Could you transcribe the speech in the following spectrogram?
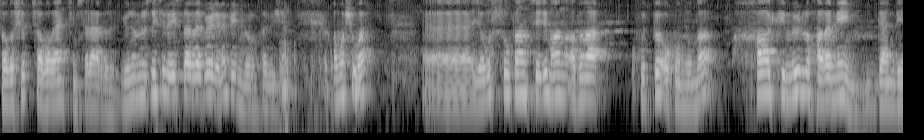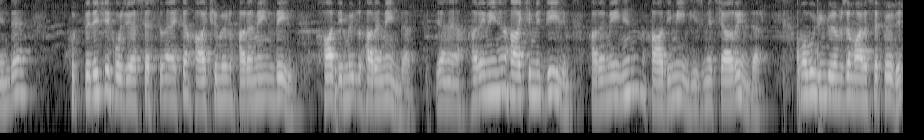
çalışıp çabalayan kimselerdir. Günümüzdeki reisler de böyle mi bilmiyorum tabii ki. Ama şu var, eee, Yavuz Sultan Selim Han adına hutbe okunduğunda Hakimül Harameyn dendiğinde hutbedeki hocaya seslenerekten Hakimül Harameyn değil, Hadimül Harameyn der. Yani Haremeyn'in hakimi değilim, Haremeyn'in hadimiyim, hizmetkarıyım der. Ama bugün günümüzde maalesef böyle değil.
